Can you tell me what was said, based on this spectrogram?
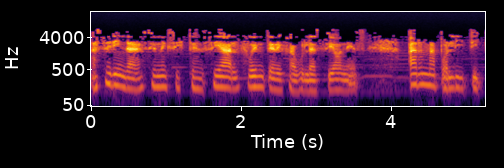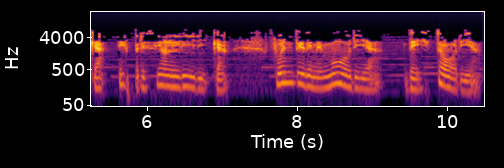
a ser indagación existencial, fuente de fabulaciones, arma política, expresión lírica, fuente de memoria, de historia.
